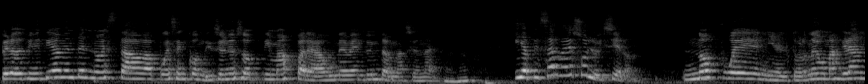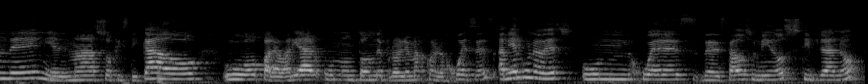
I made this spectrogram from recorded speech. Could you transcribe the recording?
pero definitivamente no estaba pues en condiciones óptimas para un evento internacional. Y a pesar de eso lo hicieron. No fue ni el torneo más grande, ni el más sofisticado. Hubo, para variar, un montón de problemas con los jueces. A mí alguna vez un juez de Estados Unidos, Steve Jano,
